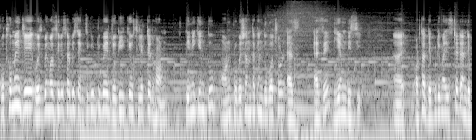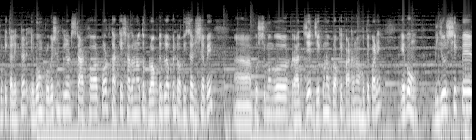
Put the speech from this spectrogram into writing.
প্রথমে যে ওয়েস্ট বেঙ্গল সিভিল সার্ভিস এক্সিকিউটিভে যদি কেউ সিলেক্টেড হন, তিনি কিন্তু অন প্রবেশন থাকেন দু বছর অ্যাজ অ্যাজ এ ডিএমডিসি অর্থাৎ deputy magistrate and deputy collector এবং প্রবেশন পিরিয়ড স্টার্ট হওয়ার পর তাকে সাধারণত ব্লক ডেভেলপমেন্ট অফিসার হিসেবে পশ্চিমবঙ্গ রাজ্যের যে কোনো ব্লকে পাঠানো হতে পারে এবং বিডিওশিপের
